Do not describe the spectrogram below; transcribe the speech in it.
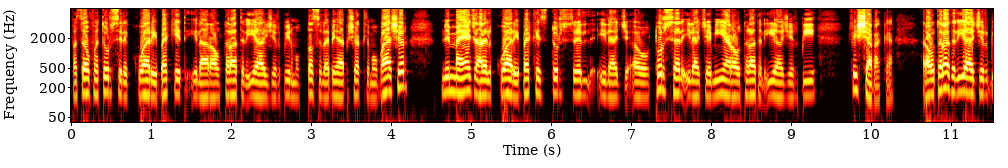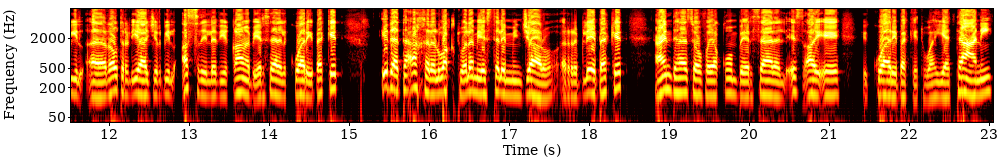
فسوف ترسل query packet إلى راوترات ال EIGRP المتصلة بها بشكل مباشر. مما يجعل ال query packet ترسل إلى ج... أو ترسل إلى جميع راوترات ال EIGRP في الشبكة. راوترات الاي اي جي بي راوتر الاي اي جي بي الأصلي الذي قام بإرسال ال query packet إذا تأخر الوقت ولم يستلم من جاره ال reply packet عندها سوف يقوم بإرسال SIA query packet وهي تعني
